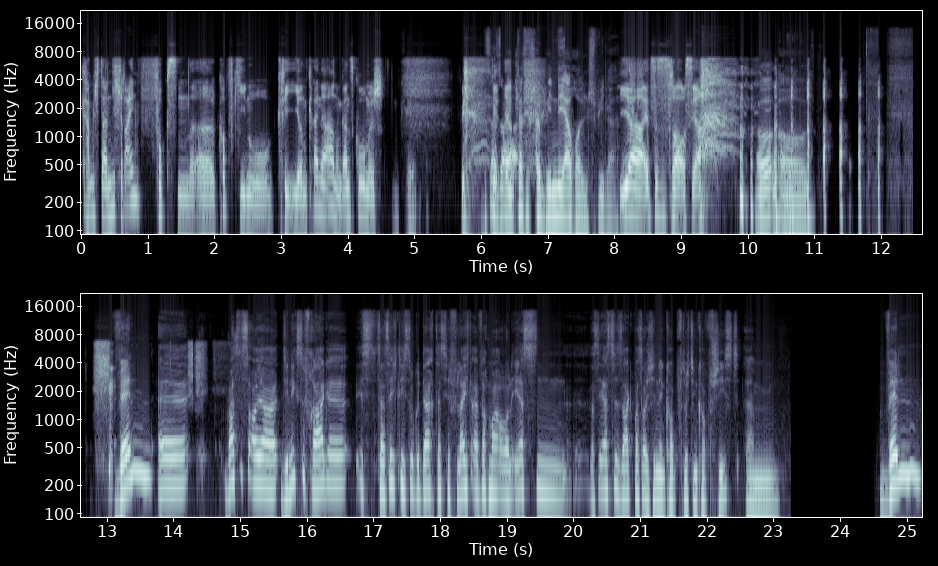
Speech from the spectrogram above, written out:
kann mich da nicht reinfuchsen, äh, Kopfkino kreieren, keine Ahnung, ganz komisch. Okay. Ist also ein ja. klassischer Binär-Rollenspieler. Ja, jetzt ist es raus, ja. Oh oh. Wenn äh, was ist euer, die nächste Frage ist tatsächlich so gedacht, dass ihr vielleicht einfach mal euren ersten, das erste sagt, was euch in den Kopf, durch den Kopf schießt. Ähm, wenn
